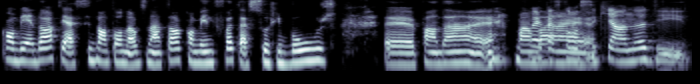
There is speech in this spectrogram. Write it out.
combien d'heures tu es assis devant ton ordinateur, combien de fois ta souris bouge euh, pendant, euh, pendant Oui, parce qu'on sait qu'il y en a des,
